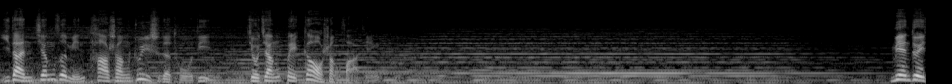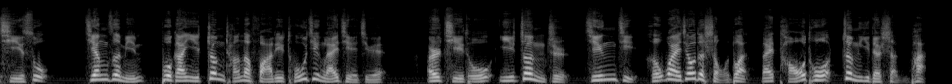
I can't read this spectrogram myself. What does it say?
一旦江泽民踏上瑞士的土地，就将被告上法庭。面对起诉，江泽民不敢以正常的法律途径来解决，而企图以政治、经济和外交的手段来逃脱正义的审判。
